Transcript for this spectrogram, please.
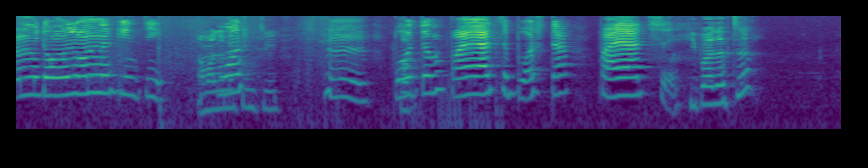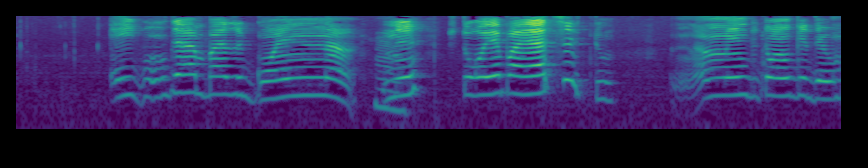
আমি তোমার জন্য কিনছি। আমার জন্য কিনছি। হুম প্রথম পায়ে আছে পোস্টার পায়ে আছে। কি পাওয়া যাচ্ছে? এই যে পায়ে গয়না। আমি স্টোরে পায়ে আছে তো আমি তোমাকে দেবো।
